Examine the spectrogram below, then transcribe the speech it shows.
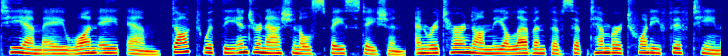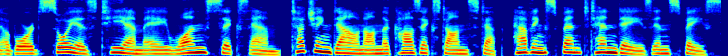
TMA-18M, docked with the International Space Station, and returned on of September 2015 aboard Soyuz TMA-16M, touching down on the Kazakhstan steppe, having spent 10 days in space.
